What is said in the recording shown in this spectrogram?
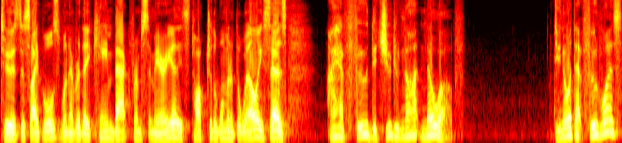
to his disciples whenever they came back from Samaria, he talked to the woman at the well. He says, I have food that you do not know of. Do you know what that food was?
